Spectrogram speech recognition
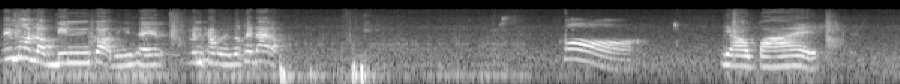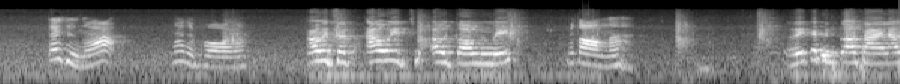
ไม่หมดหรอกดินเกาะนี้ใช้ มันทำอะไรไม่ค่อยได้หรอก ก็ยาวไป ใกล้ถึงแล้วน่าจะพอนะ เอาอีกสักเอาอีกเอาอีกกองหนึ่งไหมไม่ต้องนะเอ้ยจะถึงกอทรายแล้ว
